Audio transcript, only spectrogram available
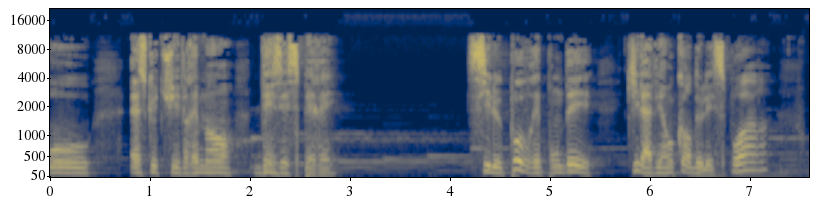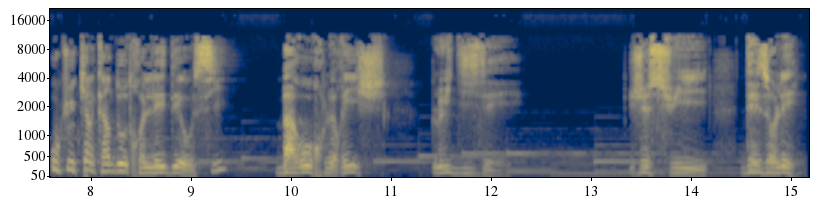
Ou est-ce que tu es vraiment désespéré? Si le pauvre répondait qu'il avait encore de l'espoir, ou que quelqu'un d'autre l'aidait aussi, Baruch le riche lui disait Je suis désolé,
